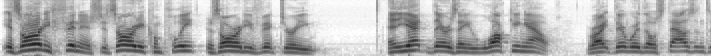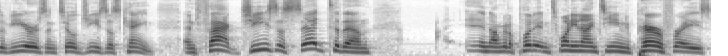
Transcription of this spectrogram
it's already finished, it's already complete, there's already victory. And yet there's a walking out, right? There were those thousands of years until Jesus came. In fact, Jesus said to them, and I'm going to put it in 2019 to paraphrase,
